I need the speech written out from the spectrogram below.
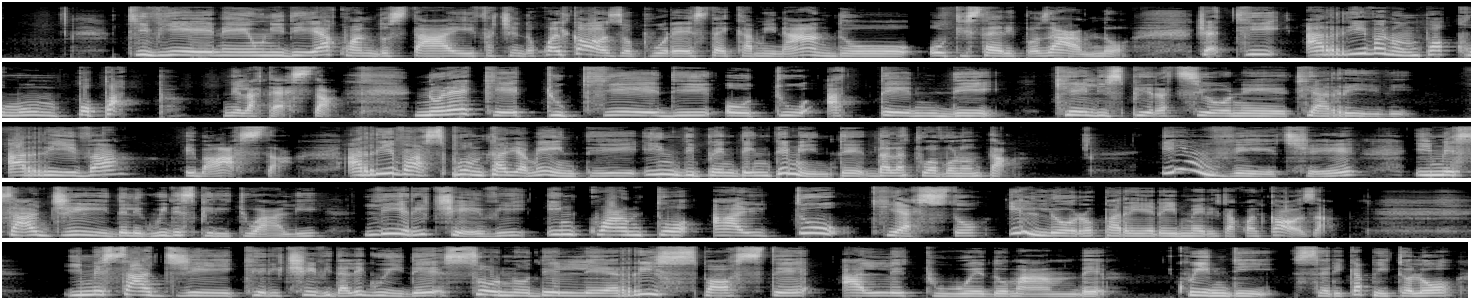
ti viene un'idea quando stai facendo qualcosa oppure stai camminando o ti stai riposando. Cioè ti arrivano un po' come un pop-up nella testa. Non è che tu chiedi o tu attendi che l'ispirazione ti arrivi. Arriva e basta. Arriva spontaneamente, indipendentemente dalla tua volontà. Invece, i messaggi delle guide spirituali li ricevi in quanto hai tu chiesto il loro parere in merito a qualcosa. I messaggi che ricevi dalle guide sono delle risposte alle tue domande. Quindi, se ricapitolo,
